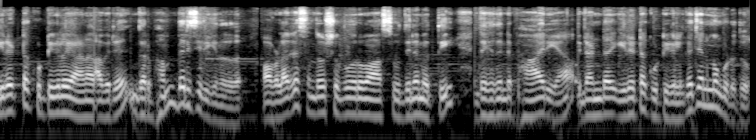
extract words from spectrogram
ഇരട്ട കുട്ടികളെയാണ് അവർ ഗർഭം ധരിച്ചിരിക്കുന്നത്. വളരെ സന്തോഷപൂർവം ആ സുദിനമെത്തി അദ്ദേഹത്തിന്റെ ഭാര്യ രണ്ട് ഇരട്ട കുട്ടികൾക്ക് ജന്മം കൊടുത്തു.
